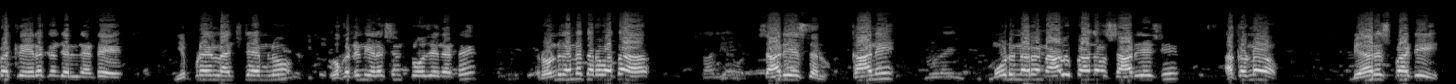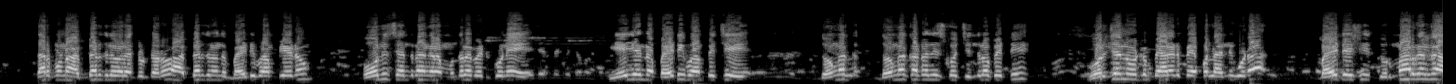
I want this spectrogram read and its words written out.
ప్రక్రియ ఏ రకం జరిగిందంటే ఎప్పుడైనా లంచ్ టైంలో ఒకటి ఎలక్షన్ క్లోజ్ అయిందంటే రెండు గంటల తర్వాత స్టార్ట్ చేస్తారు. కానీ మూడున్నర నాలుగు ప్రాంతాలు స్టార్ట్ చేసి అక్కడ ఉన్న బీఆర్ఎస్ పార్టీ తరఫున అభ్యర్థులు ఎవరైతే ఉంటారో ఆ అభ్యర్థులను బయటికి పంపించడం పోలీస్ యంత్రాంగం ముందర పెట్టుకుని ఏజెంట్ బయటికి పంపించి దొంగ దొంగ కట్ట తీసుకొచ్చి ఇందులో పెట్టి ఒరిజినల్ ఓట్లు బ్యాలెట్ పేపర్లు అన్ని కూడా బయటేసి దుర్మార్గంగా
